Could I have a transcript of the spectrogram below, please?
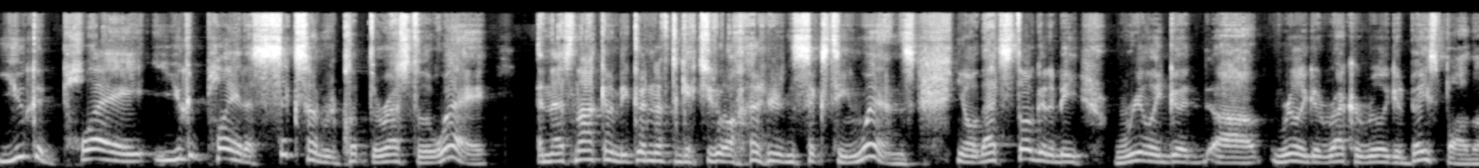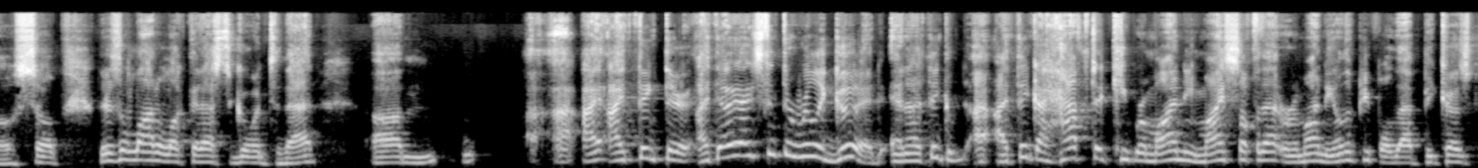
you could play you could play at a 600 clip the rest of the way. And that's not going to be good enough to get you to 116 wins. You know, that's still going to be really good, uh, really good record, really good baseball, though. So there's a lot of luck that has to go into that. Um, I, I, think they're I, I, just think they're really good, and I think I think I have to keep reminding myself of that and reminding other people of that because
